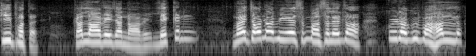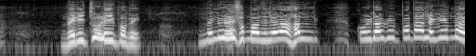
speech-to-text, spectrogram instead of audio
ਕੀ ਪਤਾ ਕੱਲ ਆਵੇ ਜਾਂ ਨਾ ਆਵੇ। ਲੇਕਿਨ ਮੈਂ ਚਾਹੁੰਦਾ ਵੀ ਇਸ ਮਸਲੇ ਦਾ ਕੋਈ ਨਾ ਕੋਈ ਹੱਲ ਮੇਰੀ ਝੋਲੀ ਪਵੇ। ਮੈਨੂੰ ਇਸ ਮਸਲੇ ਦਾ ਹੱਲ ਕੋਈ ਨਾ ਕੋਈ ਪਤਾ ਲੱਗੇ, ਮੈਂ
